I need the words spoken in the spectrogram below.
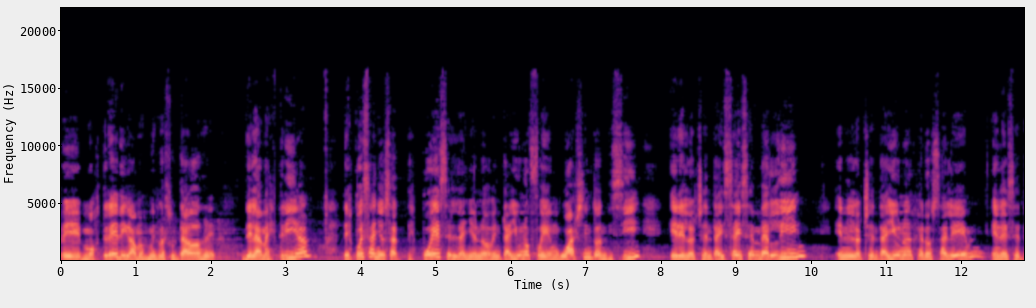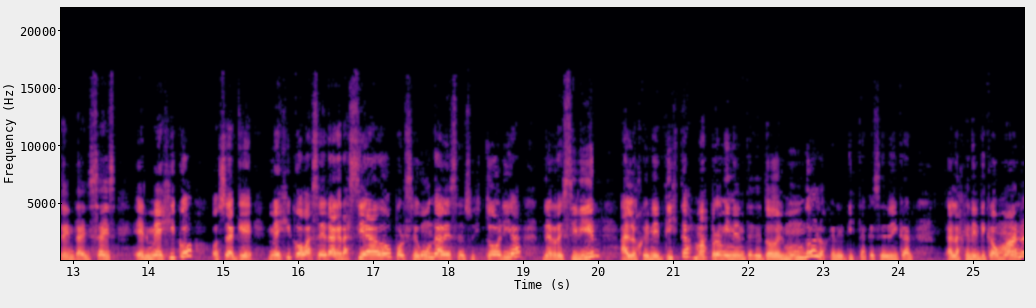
eh, mostré, digamos, mis resultados de, de la maestría. Después, años después, en el año 91 fue en Washington, D.C., en el 86 en Berlín, en el 81 en Jerusalén, en el 76 en México, o sea que México va a ser agraciado por segunda vez en su historia de recibir a los genetistas más prominentes de todo el mundo, los genetistas que se dedican a la genética humana.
